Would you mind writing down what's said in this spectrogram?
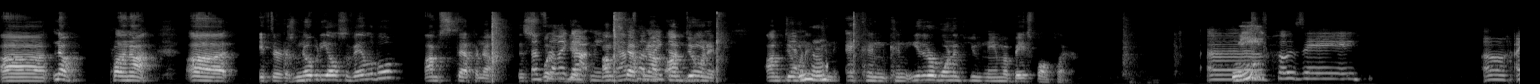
uh no probably not uh if there's nobody else available i'm stepping up this That's is what how they got me. i'm That's stepping up i'm got me. doing it i'm doing Yeah. it can, can can either one of you name a baseball player Uh, Me? Jose. Oh, I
